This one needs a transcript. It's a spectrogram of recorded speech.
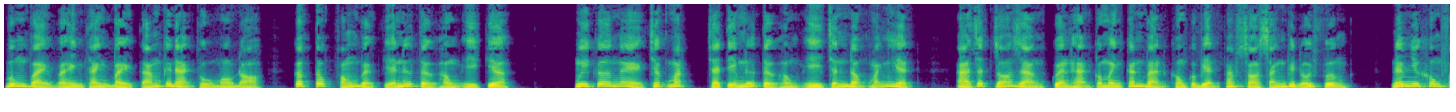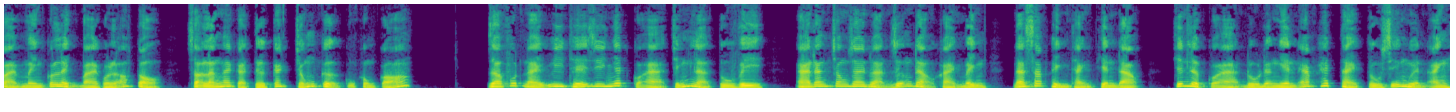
vung vẩy và hình thành bảy tám cái đại thủ màu đỏ, cấp tốc phóng về phía nữ tử hồng y kia. Nguy cơ ngay ở trước mắt, trái tim nữ tử hồng y chấn động mãnh liệt. À rất rõ ràng quyền hạn của mình căn bản không có biện pháp so sánh với đối phương. Nếu như không phải mình có lệnh bài của lão tổ, sợ là ngay cả tư cách chống cự cũng không có. Giờ phút này uy thế duy nhất của ả chính là Tu Vi. Ả đang trong giai đoạn dưỡng đạo khải minh, đã sắp hình thành thiên đạo. Chiến lược của ả đủ để nghiền ép hết thảy tu sĩ Nguyên Anh.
